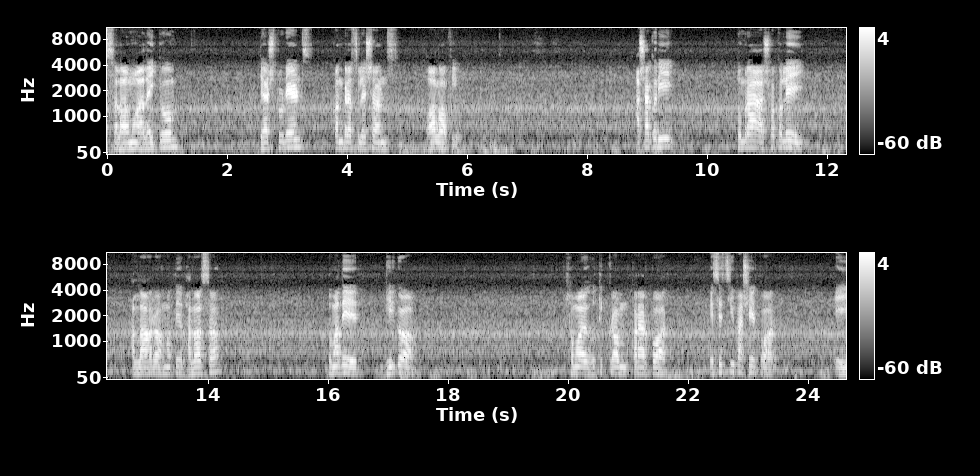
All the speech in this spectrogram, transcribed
Assalamu আলাইকুম। Dear students congratulations all of you আশা করি তোমরা সকলেই আল্লাহর রহমতে ভালো আছো। তোমাদের দীর্ঘ সময় অতিক্রম করার পর এসএসসি পাশের পর, এই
